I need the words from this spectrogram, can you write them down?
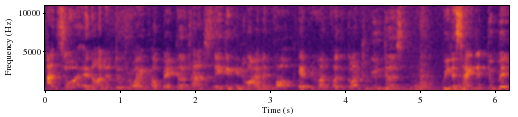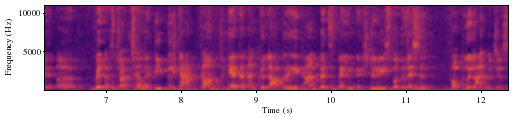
And so in order to provide a better translating environment for everyone, for the contributors, we decided to build a, build a structure where people can come together and collaborate and build spelling dictionaries for the less popular languages.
